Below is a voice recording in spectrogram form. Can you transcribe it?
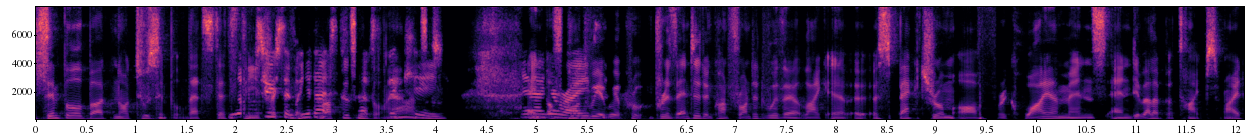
simple but not too simple. That's that's not the too simple. Yeah, that's, not too simple. The yeah, key. Yeah, and of right. course, we're, we're presented and confronted with a like a, a, spectrum of requirements and developer types, right?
